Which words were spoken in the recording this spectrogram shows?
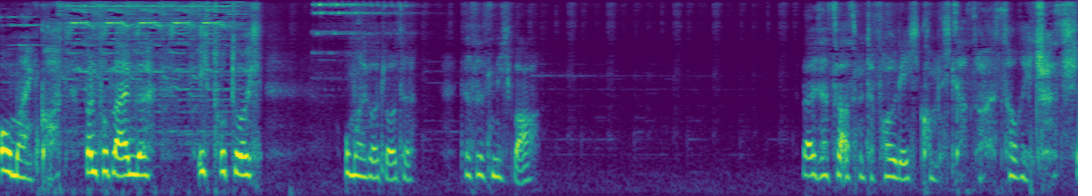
Oh mein Gott. 5 verbleibende. Ich drück durch. Oh mein Gott, Leute. Das ist nicht wahr. Leute, das war's mit der Folge. Ich komme nicht klar. Sorry, tschüss, tschüss.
